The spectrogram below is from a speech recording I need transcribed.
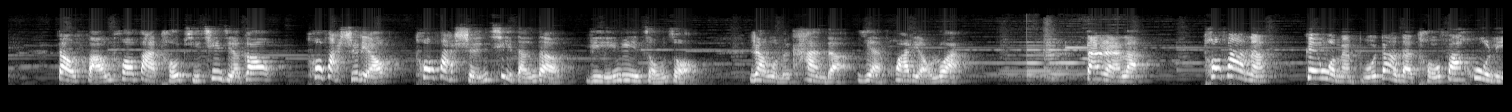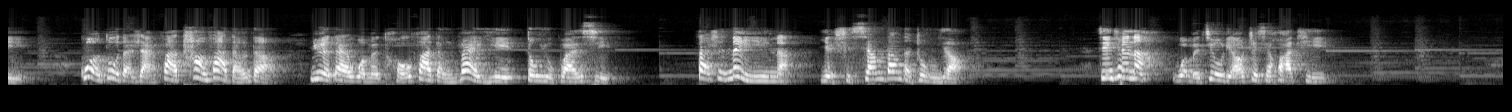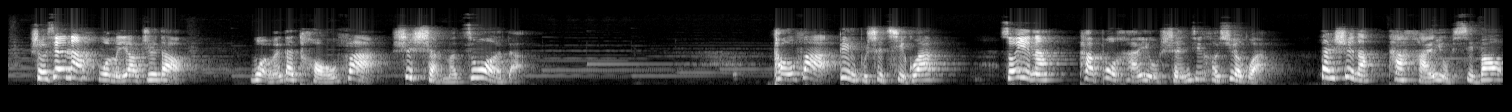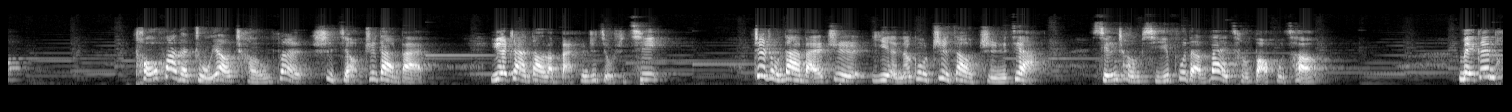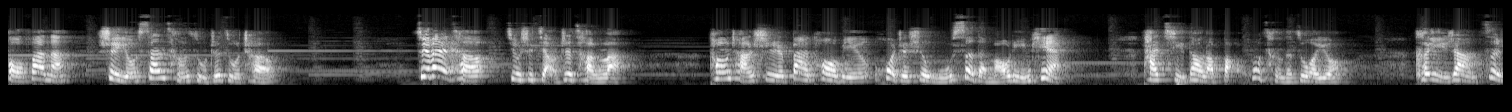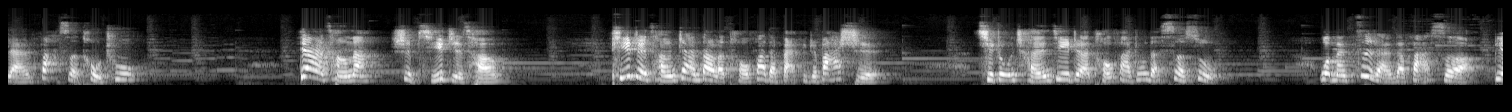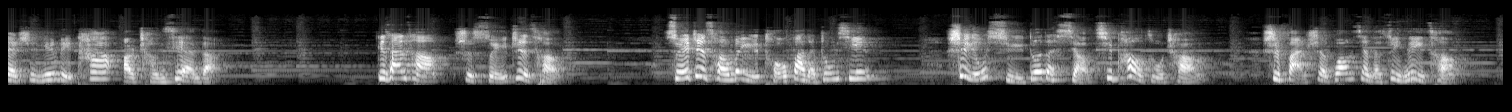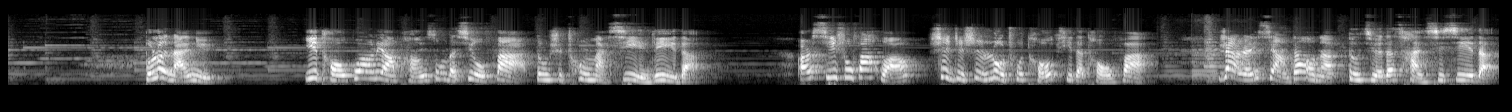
到防脱发头皮清洁膏、脱发食疗、脱发神器等等，林林总总，让我们看得眼花缭乱。当然了，脱发呢，跟我们不当的头发护理。过度的染发、烫发等等，虐待我们头发等外因都有关系，但是内因呢也是相当的重要。今天呢，我们就聊这些话题。首先呢，我们要知道我们的头发是什么做的。头发并不是器官，所以呢，它不含有神经和血管，但是呢，它含有细胞。头发的主要成分是角质蛋白，约占到了百分之九十七。这种蛋白质也能够制造指甲，形成皮肤的外层保护层。每根头发呢是由三层组织组成，最外层就是角质层了，通常是半透明或者是无色的毛鳞片，它起到了保护层的作用。可以让自然发色透出。第二层呢是皮脂层，皮脂层占到了头发的百分之八十，其中沉积着头发中的色素，我们自然的发色便是因为它而呈现的。第三层是髓质层，髓质层位于头发的中心，是由许多的小气泡组成。是反射光线的最内层。不论男女，一头光亮蓬松的秀发都是充满吸引力的，而稀疏发黄，甚至是露出头皮的头发，让人想到呢都觉得惨兮兮的。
